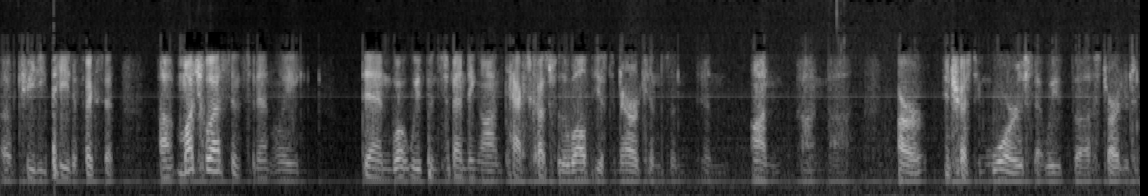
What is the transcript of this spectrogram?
of GDP to fix it. Uh, much less, incidentally, than what we've been spending on tax cuts for the wealthiest Americans and, and on on uh, our interesting wars that we've uh, started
